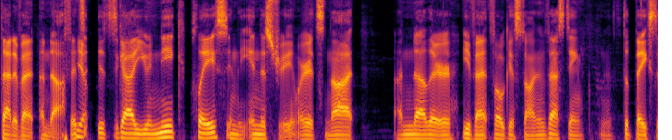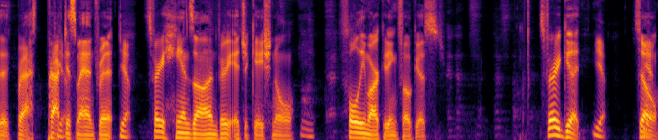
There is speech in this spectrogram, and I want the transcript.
that event enough. It's Yep. it's got a unique place in the industry where it's not another event focused on investing, the basic pra- practice management. Yep. It's very hands-on, very educational, Mm. fully marketing focused. It's very good. Yep. So Yep.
